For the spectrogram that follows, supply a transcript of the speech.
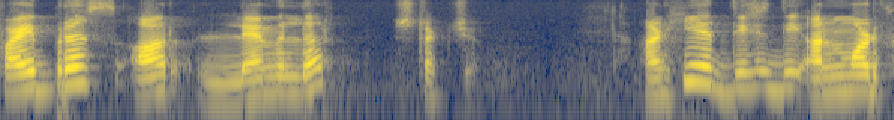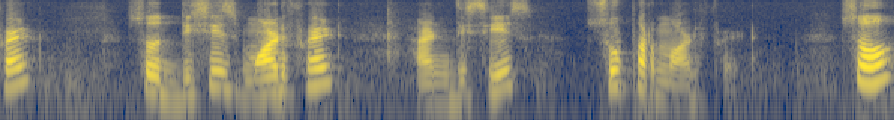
fibrous or lamellar structure and here this is the unmodified. So, this is modified and this is super modified. So,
